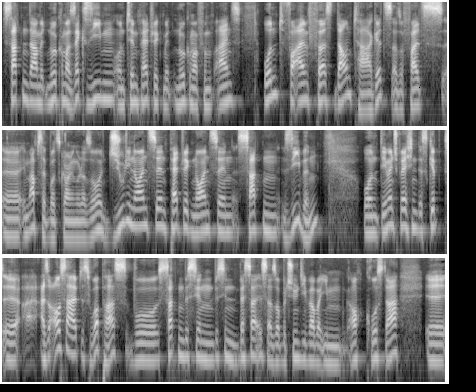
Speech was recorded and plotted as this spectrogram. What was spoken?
Sutton da mit 0,67 und Tim Patrick mit 0,51. Und vor allem First Down Targets, also falls äh, im Upside Board Scoring oder so. Judy 19, Patrick 19, Sutton 7. Und dementsprechend, es gibt, äh, also außerhalb des Whoppers, wo Sutton ein bisschen, bisschen besser ist, also Opportunity war bei ihm auch groß da, äh,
